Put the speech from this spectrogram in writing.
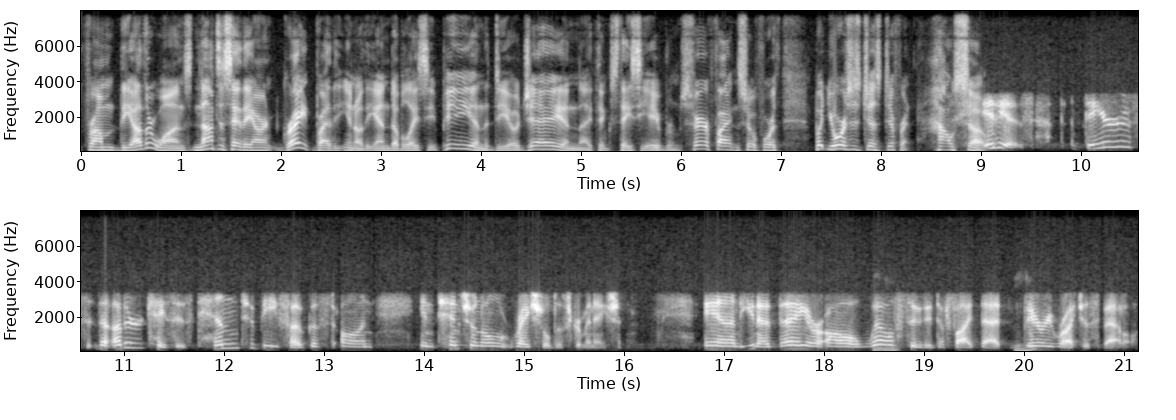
from the other ones? Not to say they aren't great by the, you know, the NAACP and the DOJ and I think Stacey Abrams fair fight and so forth, but yours is just different. How so? It is. There's the other cases tend to be focused on intentional racial discrimination. And, you know, they are all well suited to fight that mm-hmm. very righteous battle.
